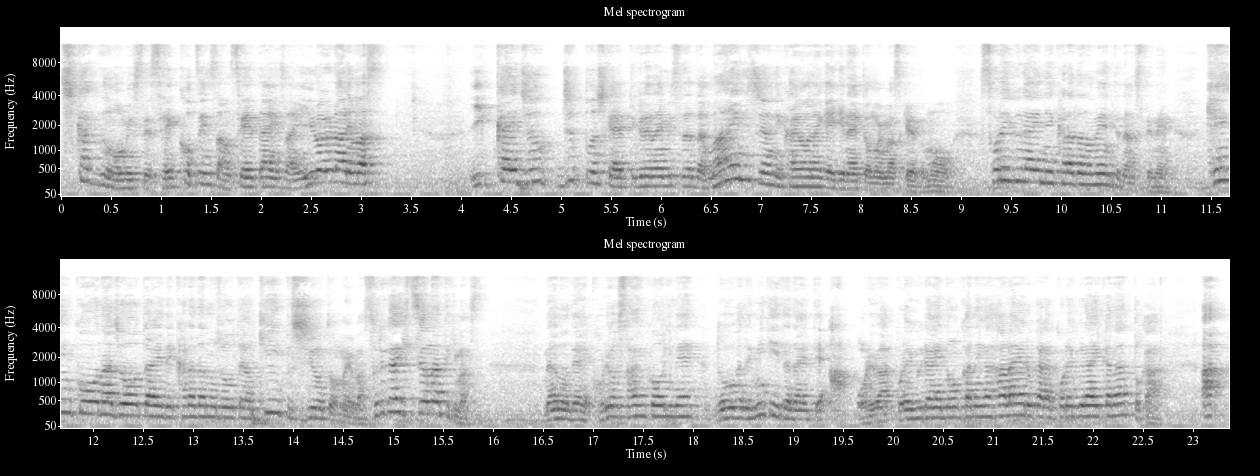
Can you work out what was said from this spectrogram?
近くのお店で接骨院さん整体院さんいろいろあります。1回 10, 10, 分しかやってくれない店だったら毎日のように通わなきゃいけないと思いますけれどもそれぐらいね体のメンテナンスってね健康な状態で体の状態をキープしようと思えばそれが必要になってきます。なのでこれを参考にね動画で見ていただいてあ俺はこれぐらいのお金が払えるからこれぐらいかなとかあ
